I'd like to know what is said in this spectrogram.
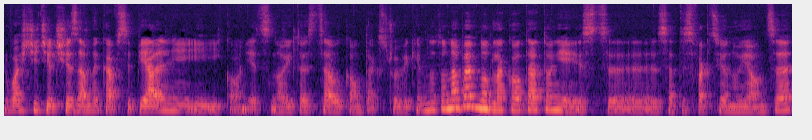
właściciel się zamyka w sypialni i, i koniec. No i to jest cały kontakt z człowiekiem. No to na pewno dla kota to nie jest y, satysfakcjonujące.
